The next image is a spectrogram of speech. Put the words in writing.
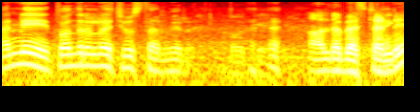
అన్నీ తొందరలోనే చూస్తారు మీరు. ఓకే. ఆల్ ద బెస్ట్ అండి.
